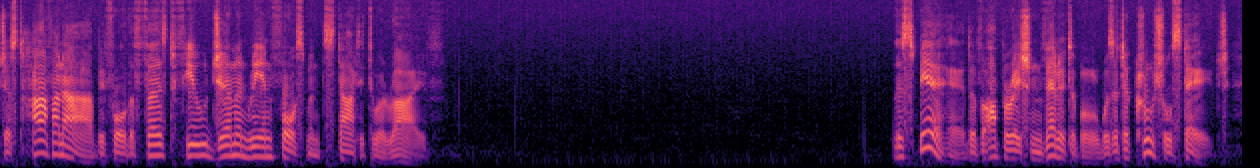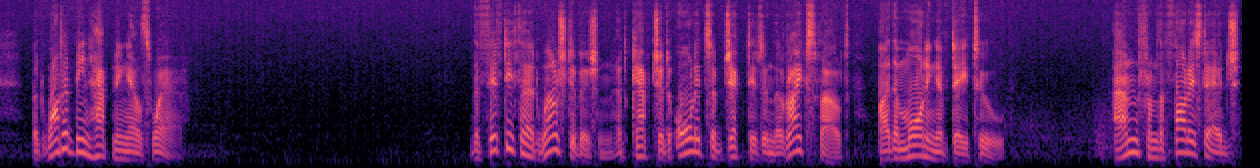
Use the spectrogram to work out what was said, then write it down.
just half an hour before the first few German reinforcements started to arrive. The spearhead of Operation Veritable was at a crucial stage, but what had been happening elsewhere? The 53rd Welsh Division had captured all its objectives in the Reichswald by the morning of day two, and from the forest edge,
